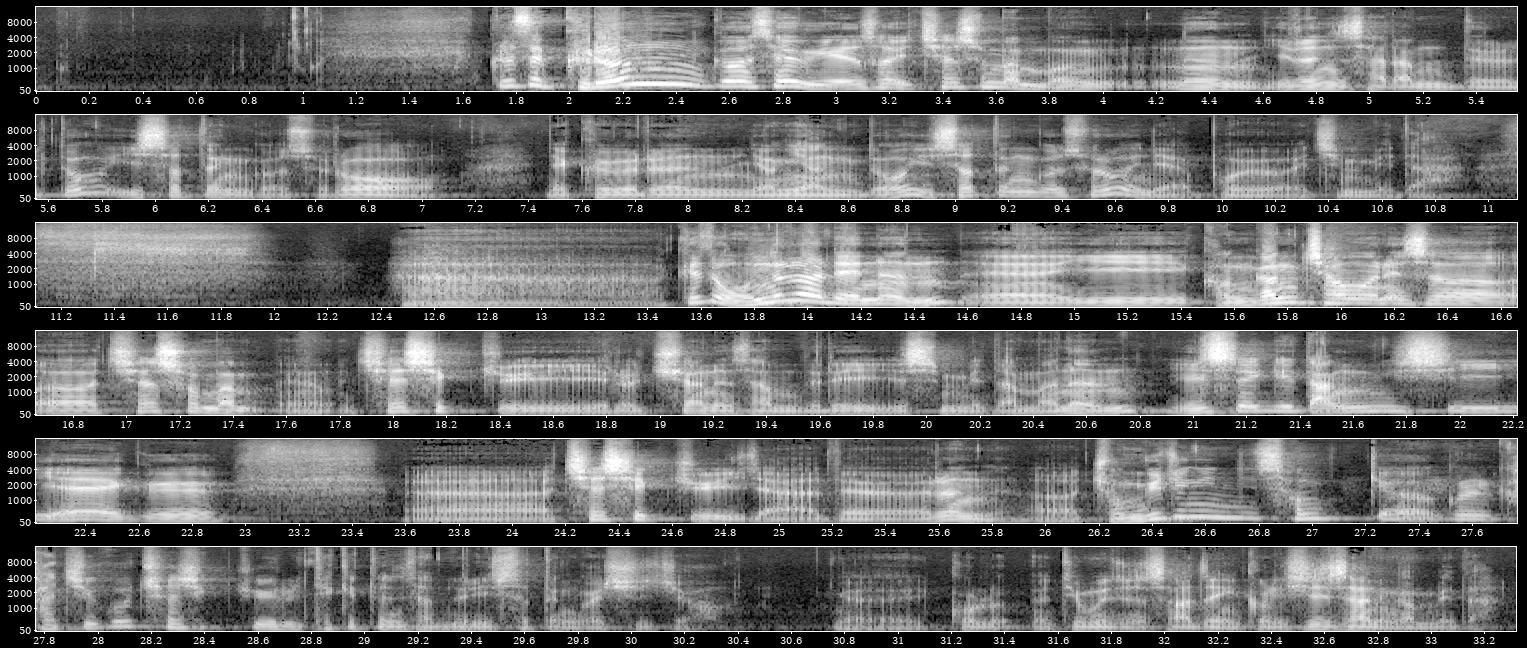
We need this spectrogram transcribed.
그래서 그런 것에 의해서 채소만 먹는 이런 사람들도 있었던 것으로 그런 영향도 있었던 것으로 이제 보여집니다. 아, 그래서 오늘날에는 이 건강 차원에서 어, 채소만 어, 채식주의를 취하는 사람들이 있습니다만은 1세기 당시에 그 어, 채식주의자들은 종교적인 성격을 가지고 채식주의를 택했던 사람들이 있었던 것이죠. 디모데서 4장이 그걸 시사하는 겁니다.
